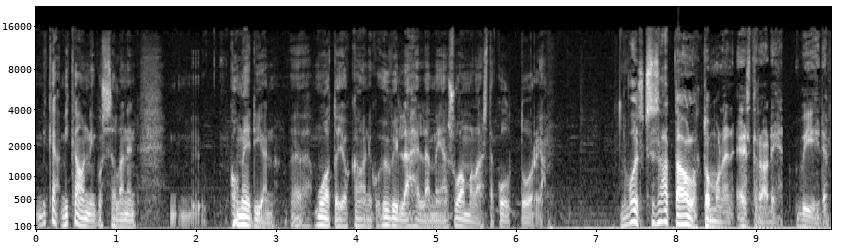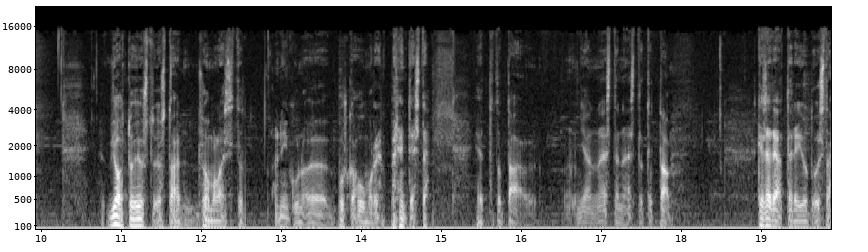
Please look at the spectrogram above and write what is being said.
mikä, mikä on niin sellainen komedian muoto, joka on niin hyvin lähellä meidän suomalaista kulttuuria? No voisiko se saattaa olla tuommoinen estradi-viihde? Johtuu just jostain suomalaisista niin kuin, puskahuumorin perinteistä että tota, ja näistä, näistä tota, kesäteatterijutuista.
